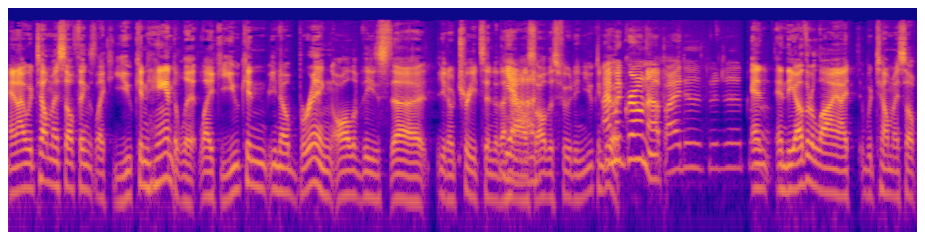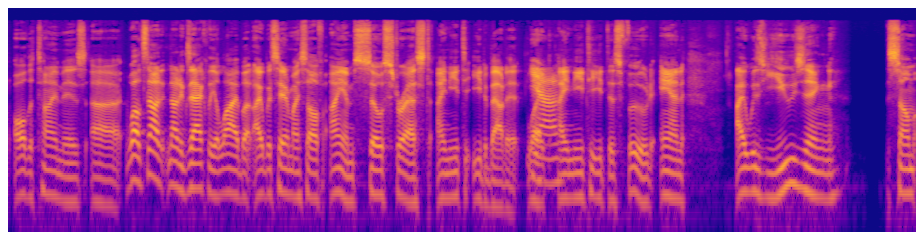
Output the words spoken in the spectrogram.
And I would tell myself things like, you can handle it. Like, you can, you know, bring all of these, uh, you know, treats into the Yeah. house, all this food, and you can do I'm it. a grown up. I do. and and the other lie I would tell myself all the time is, uh, well, it's not not exactly a lie, but I would say to myself, I am so stressed, I need to eat about it. Like Yeah. I need to eat this food, and I was using some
